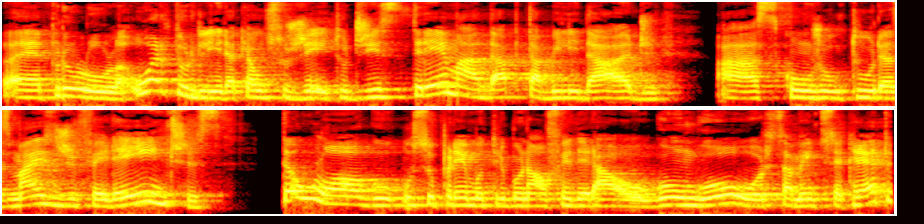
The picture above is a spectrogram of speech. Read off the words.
é, para o Lula. O Arthur Lira, que é um sujeito de extrema adaptabilidade às conjunturas mais diferentes, tão logo o Supremo Tribunal Federal gongou o orçamento secreto.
